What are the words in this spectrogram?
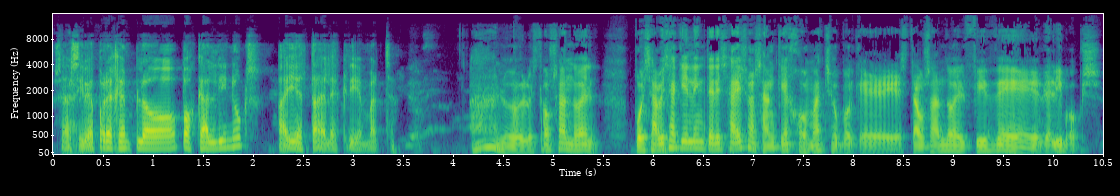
O sea, si ves, por ejemplo, Podcast Linux, ahí está el script en marcha. Ah, lo, lo está usando él. Pues ¿sabes a quién le interesa eso? A Sanquejo, macho, porque está usando el feed de, del iVoox.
